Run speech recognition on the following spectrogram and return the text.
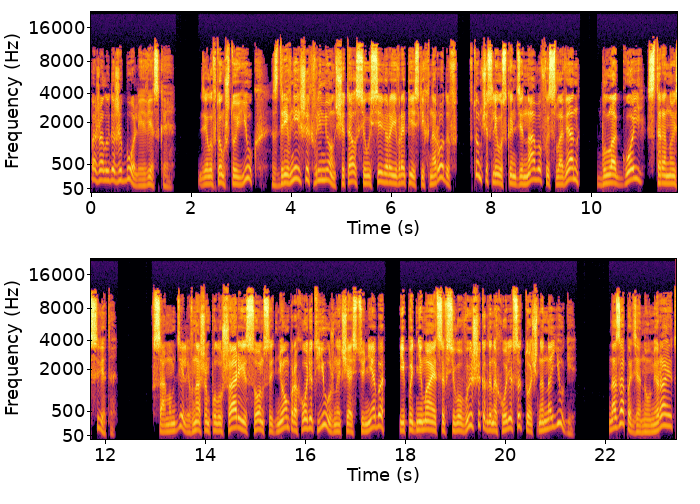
пожалуй, даже более веская. Дело в том, что юг с древнейших времен считался у североевропейских народов, в том числе у скандинавов и славян, благой стороной света. В самом деле, в нашем полушарии солнце днем проходит южной частью неба и поднимается всего выше, когда находится точно на юге. На западе оно умирает,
